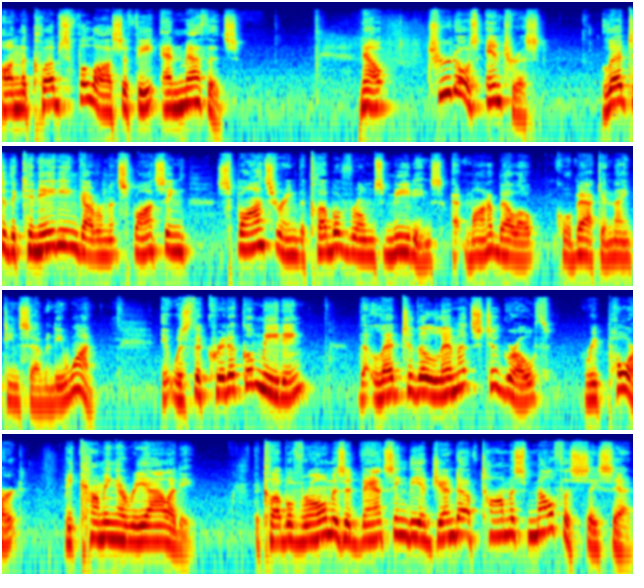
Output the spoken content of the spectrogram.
on the club's philosophy and methods. Now, Trudeau's interest led to the Canadian government sponsoring, sponsoring the Club of Rome's meetings at Montebello, Quebec in 1971. It was the critical meeting that led to the Limits to Growth report becoming a reality. The Club of Rome is advancing the agenda of Thomas Malthus, they said,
